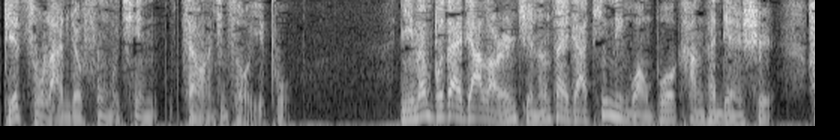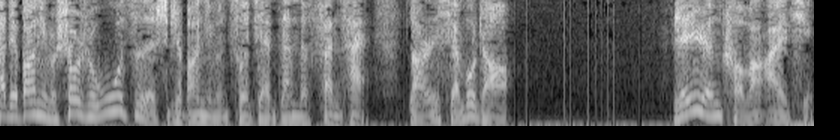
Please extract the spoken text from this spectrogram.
别阻拦着父母亲再往前走一步。你们不在家，老人只能在家听听广播，看看电视，还得帮你们收拾屋子，甚至帮你们做简单的饭菜。老人闲不着。人人渴望爱情，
